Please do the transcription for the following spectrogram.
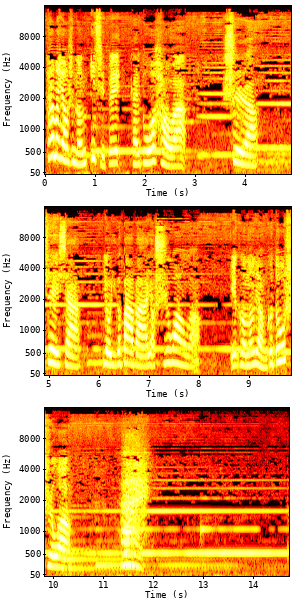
他们要是能一起飞，该多好啊！是啊，这下。有一个爸爸要失望了，也可能两个都失望，唉。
